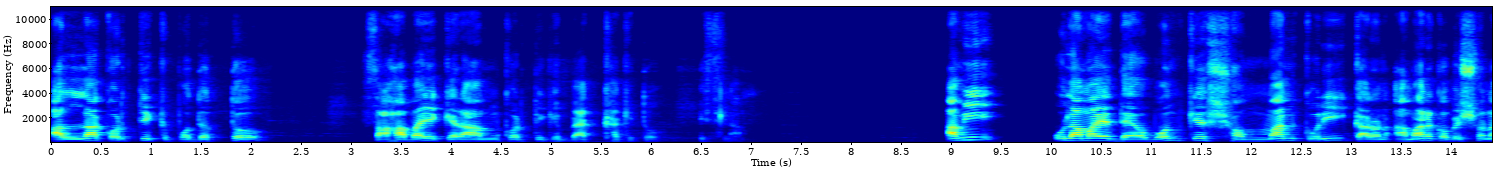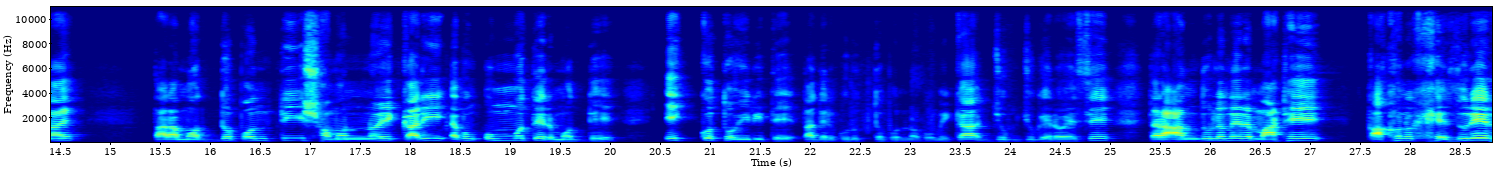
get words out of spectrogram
আল্লাহ কর্তৃক প্রদত্ত। সাহাবায়ে কেরাম কর্তৃক ব্যাখ্যাকৃত ইসলাম। আমি উলামায়ে দেওবন্দকে সম্মান করি কারণ আমার গবেষণায় তারা মধ্যপন্থী, সমন্বয়কারী এবং উম্মতের মধ্যে ঐক্য তৈরিতে তাদের গুরুত্বপূর্ণ ভূমিকা যুগ যুগে রয়েছে। তারা আন্দোলনের মাঠে কখনো খেজুরের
